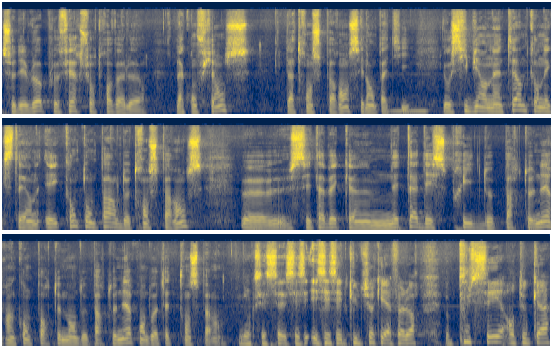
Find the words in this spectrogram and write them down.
se développe, le faire sur trois valeurs. La confiance, la transparence et l'empathie. Et aussi bien en interne qu'en externe. Et quand on parle de transparence, euh, c'est avec un état d'esprit de partenaire, un comportement de partenaire qu'on doit être transparent. Donc c'est, et c'est cette culture qu'il va falloir pousser, en tout cas,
